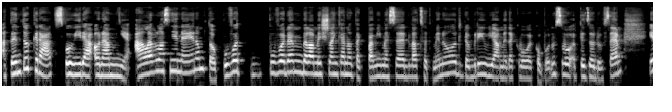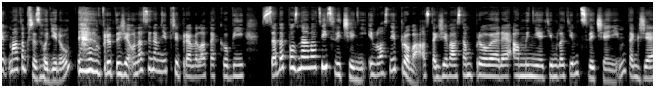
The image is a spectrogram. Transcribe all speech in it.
a tentokrát spovídá ona mě, ale vlastně nejenom to. Původ, původem byla myšlenka, no tak bavíme se 20 minut, dobrý, uděláme takovou jako bonusovou epizodu sem. Je, má to přes hodinu, protože ona si na mě připravila takový sebepoznávací cvičení i vlastně pro vás, takže vás tam provede a mě tímhletím cvičením, takže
